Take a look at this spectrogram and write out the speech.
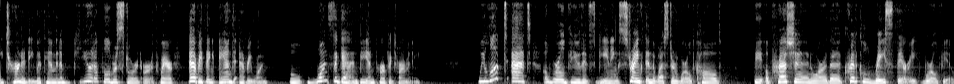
eternity with him in a beautiful restored earth where everything and everyone will once again be in perfect harmony. We looked at a worldview that's gaining strength in the Western world called the oppression or the critical race theory worldview.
